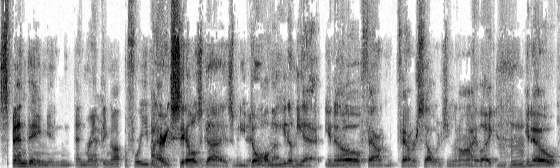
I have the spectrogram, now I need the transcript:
spending and and ramping up before you even hiring have... sales guys when you yeah, don't need them yet. You know, found founder sellers, you and I, like mm-hmm. you know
